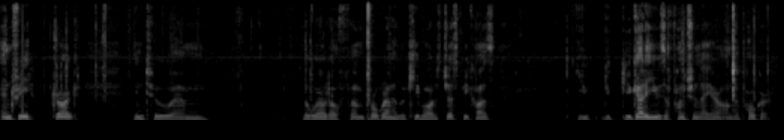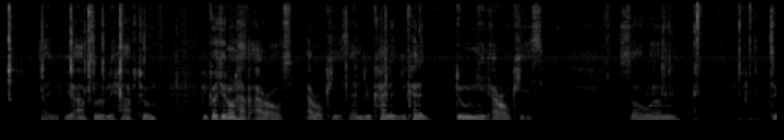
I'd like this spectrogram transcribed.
entry drug into um, the world of um, programmable keyboards just because you, you, you got to use a function layer on the poker. Uh, you, you, absolutely have to because you don't have arrows, arrow keys, and you kind of you kind of do need arrow keys. So um, it's a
